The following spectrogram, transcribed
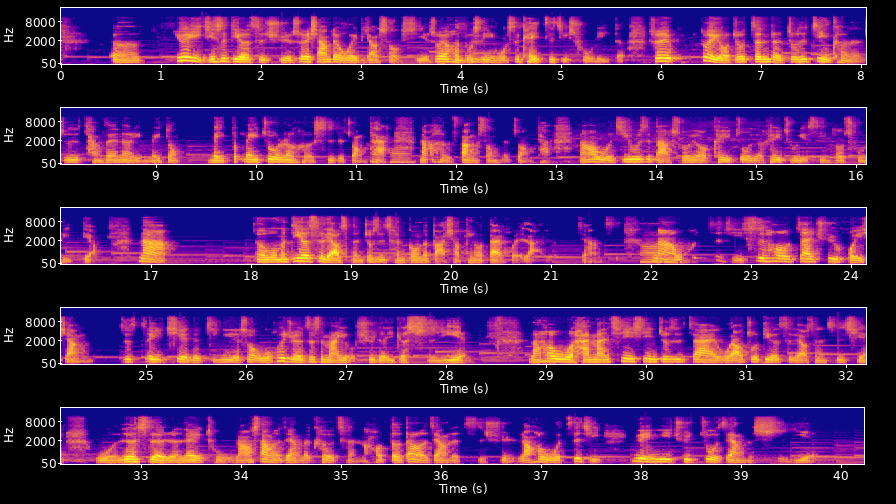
呃，因为已经是第二次去，所以相对我也比较熟悉，所以有很多事情我是可以自己处理的，所以队友就真的就是尽可能就是躺在那里没动。没没做任何事的状态，然后很放松的状态，然后我几乎是把所有可以做的、可以处理的事情都处理掉。那呃，我们第二次疗程就是成功的把小朋友带回来了，这样子。那我自己事后再去回想这这一切的经历的时候，我会觉得这是蛮有趣的一个实验。然后我还蛮庆幸，就是在我要做第二次疗程之前，我认识了人类图，然后上了这样的课程，然后得到了这样的资讯，然后我自己愿意去做这样的实验，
